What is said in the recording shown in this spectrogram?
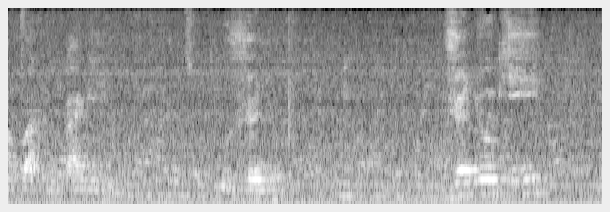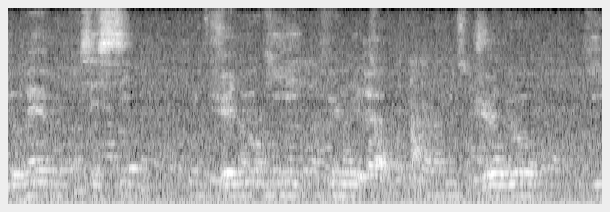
emplois que nous pas pour jeunes. Jeunes qui, eux-mêmes, c'est si. Jeunes qui vulnérables. Jeunes qui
